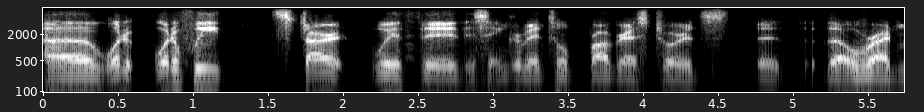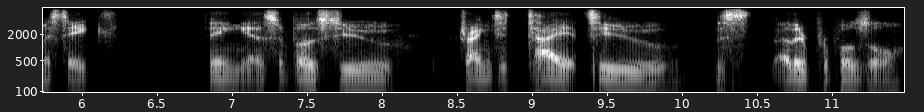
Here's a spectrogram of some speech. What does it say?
Uh, what what if we start with the, this incremental progress towards the the override mistake thing as opposed to trying to tie it to this other proposal?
